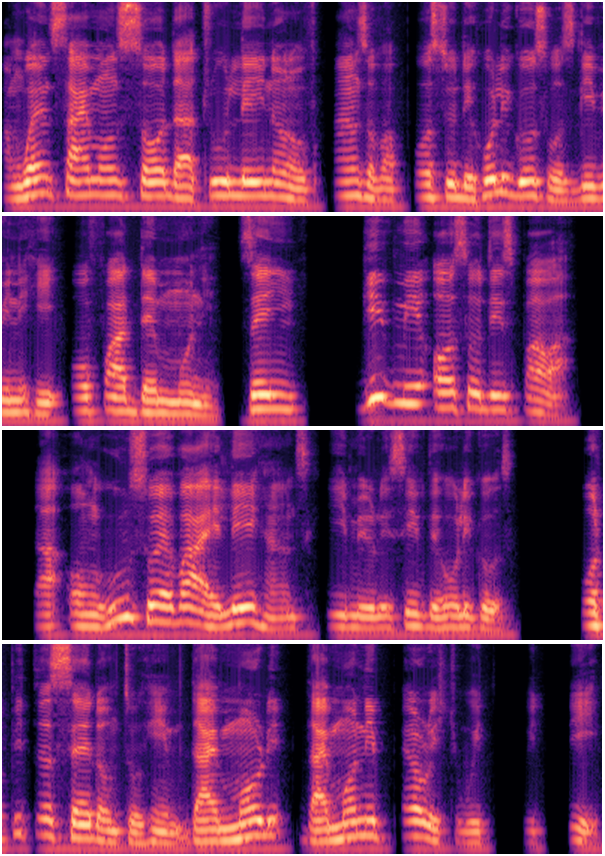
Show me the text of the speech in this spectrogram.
And when Simon saw that through laying on of hands of apostles the Holy Ghost was given, he offered them money, saying, Give me also this power, that on whomsoever I lay hands, he may receive the Holy Ghost. But Peter said unto him, Thy money, thy money perish with, with thee,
